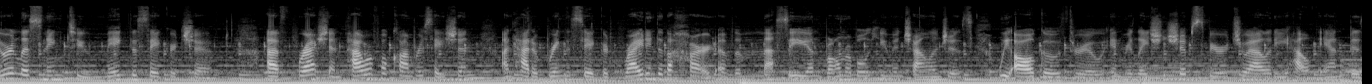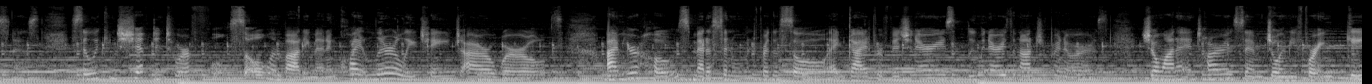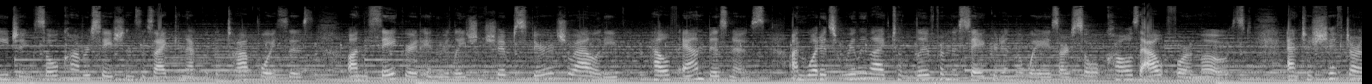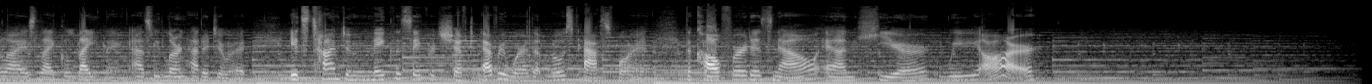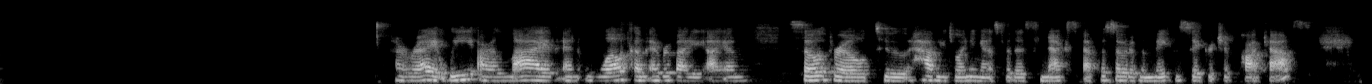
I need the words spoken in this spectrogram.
You're listening to Make the Sacred Shift, a fresh and powerful conversation on how to bring the sacred right into the heart of the messy and vulnerable human challenges we all go through in relationships, spirituality, health, and business, so we can shift into our full soul embodiment and quite literally change our worlds. I'm your host, Medicine For the Soul, and guide for visionaries, luminaries, and entrepreneurs. Joanna and Tara Zim join me for engaging soul conversations as I connect with the top voices on the sacred in relationships, spirituality, health, and business, on what it's really like to live from the sacred in the ways our soul calls out for most, and to shift our lives like lightning as we learn how to do it. It's time to make the sacred shift everywhere that most ask for it. The call for it is now, and here we are. All right, we are live and welcome everybody. I am so thrilled to have you joining us for this next episode of the Make the Sacred Shift podcast.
